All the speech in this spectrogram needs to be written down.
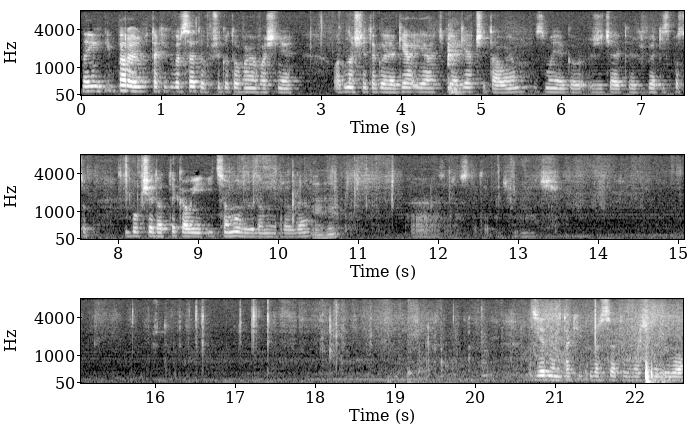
No i, i parę takich wersetów przygotowałem właśnie odnośnie tego, jak ja, jak, jak ja czytałem z mojego życia, jak, w jaki sposób Bóg się dotykał i, i co mówił do mnie, prawda? Mhm. E, zaraz tutaj będziemy mieć. Z jednym takich wersetów właśnie było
